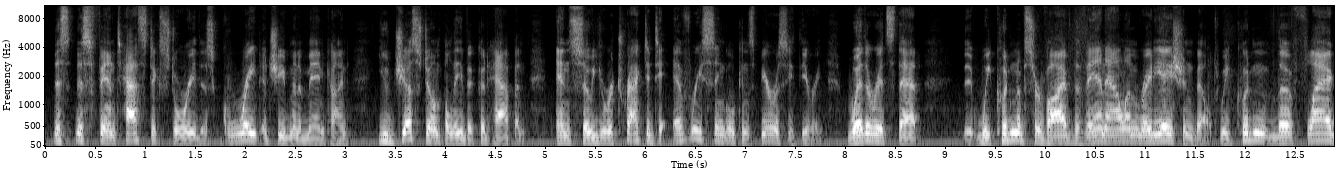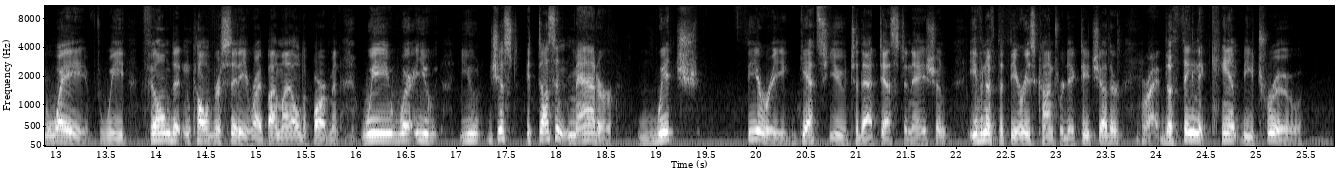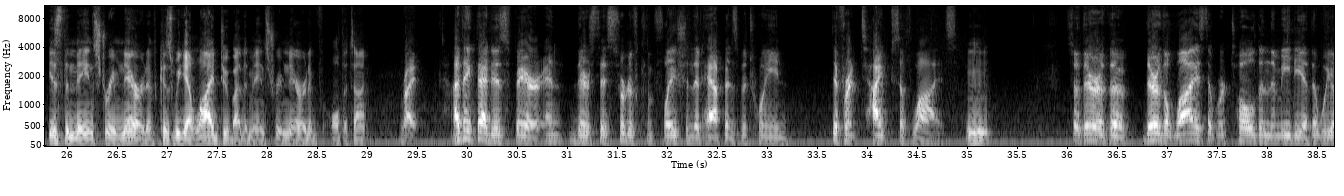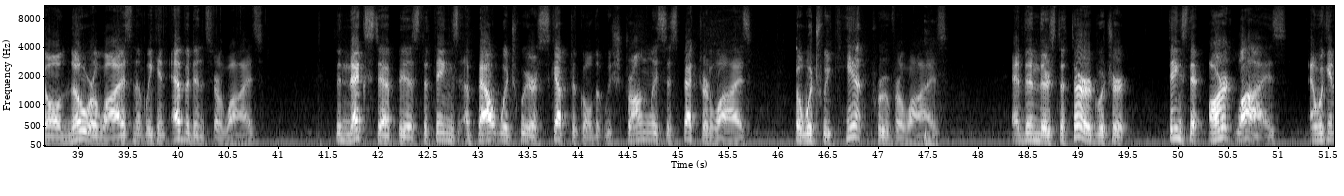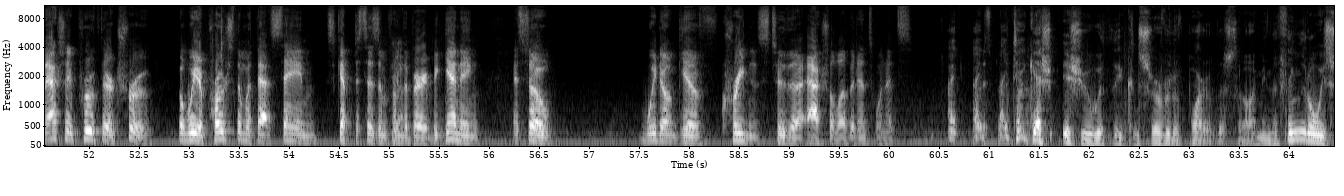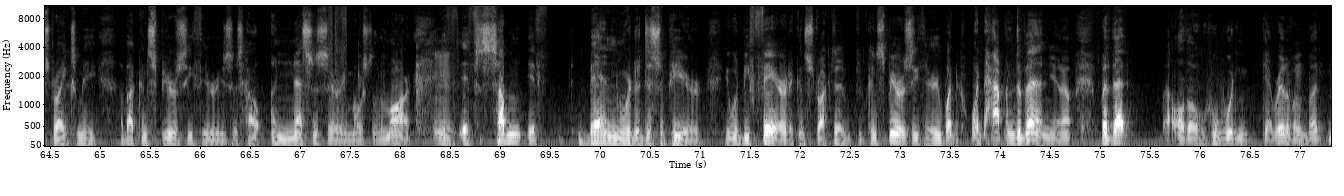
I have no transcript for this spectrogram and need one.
this this fantastic story, this great achievement of mankind, you just don't believe it could happen. And so you're attracted to every single conspiracy theory, whether it's that we couldn't have survived the Van Allen radiation belt. We couldn't. The flag waved. We filmed it in Culver City, right by my old apartment. We where you you just it doesn't matter which theory gets you to that destination, even if the theories contradict each other. Right. The thing that can't be true is the mainstream narrative because we get lied to by the mainstream narrative all the time. Right. I think that is fair. And there's this sort of conflation that happens between different types of lies. Mm-hmm. So there are the there are the lies that we're told in the media that we all know are lies and that we can evidence are lies. The next step is the things about which we are skeptical that we strongly suspect are lies, but which we can't prove are lies. And then there's the third, which are things that aren't lies and we can actually prove they're true, but we approach them with that same skepticism from the very beginning. And so we don't give credence to the actual evidence when it's I, I, I take issue with the conservative part of this, though. I mean, the thing that always strikes me about conspiracy theories is how unnecessary most of them are. Mm. If, if some, if Ben were to disappear, it would be fair to construct a conspiracy theory. What what happened to Ben? You know, but that. Although who wouldn't get rid of him? But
